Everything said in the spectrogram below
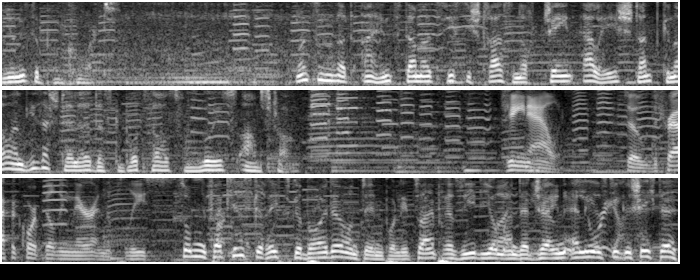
Municipal Court. 1901, damals hieß die Straße noch Jane Alley, stand genau an dieser Stelle das Geburtshaus von Louis Armstrong. Jane Alley. Zum Verkehrsgerichtsgebäude und dem Polizeipräsidium an der Jane Alley ist die Geschichte,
